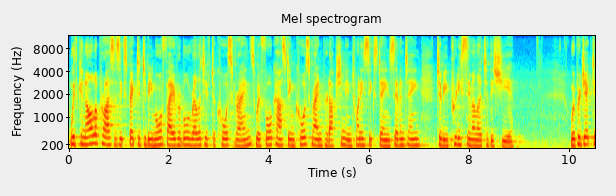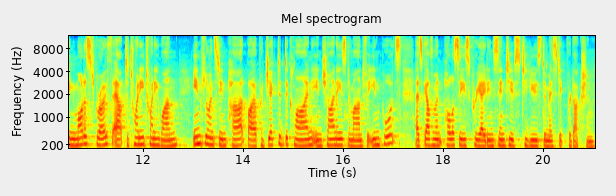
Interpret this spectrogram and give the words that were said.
With canola prices expected to be more favourable relative to coarse grains, we're forecasting coarse grain production in 2016-17 to be pretty similar to this year. We're projecting modest growth out to 2021, influenced in part by a projected decline in Chinese demand for imports as government policies create incentives to use domestic production.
